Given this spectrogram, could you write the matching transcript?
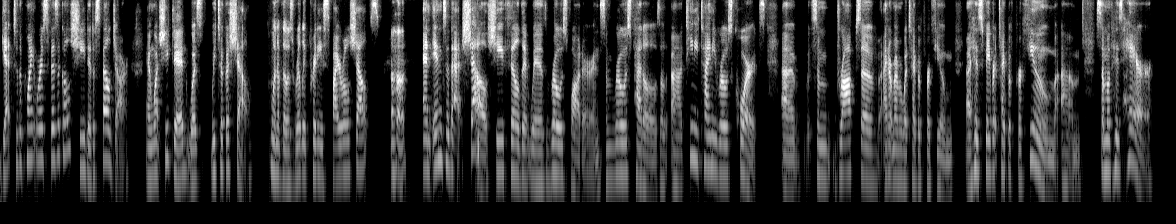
get to the point where it's physical, she did a spell jar. And what she did was we took a shell, one of those really pretty spiral shells. Uh-huh. And into that shell, she filled it with rose water and some rose petals, uh, teeny tiny rose quartz, uh, some drops of, I don't remember what type of perfume, uh, his favorite type of perfume, um, some of his hair.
